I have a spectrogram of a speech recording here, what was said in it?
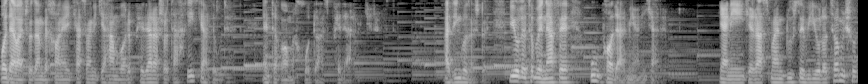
با دعوت شدن به خانه کسانی که همواره پدرش را تحقیر کرده بودند انتقام خود را از پدر می‌گرفت از این گذشته ویولتا به نفع او پادرمیانی کرده بود یعنی اینکه رسما دوست ویولتا می‌شد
